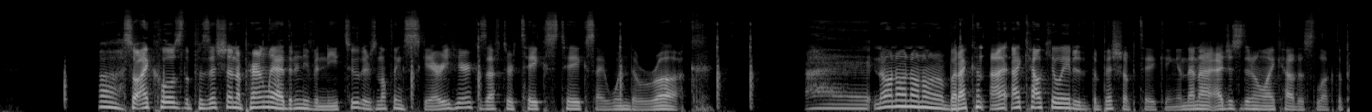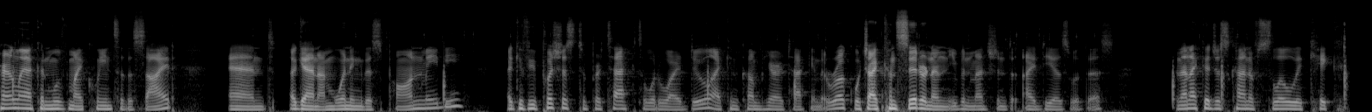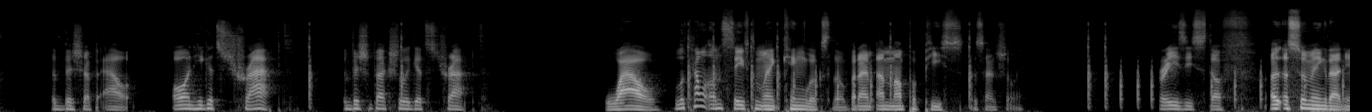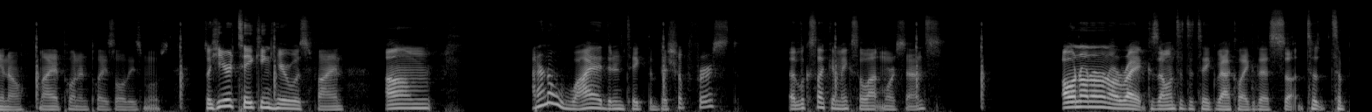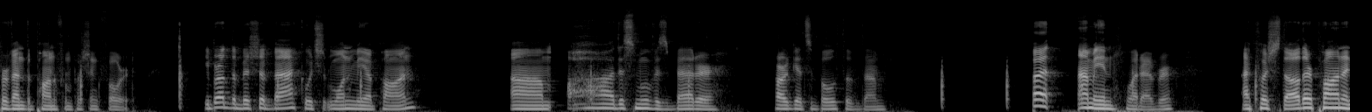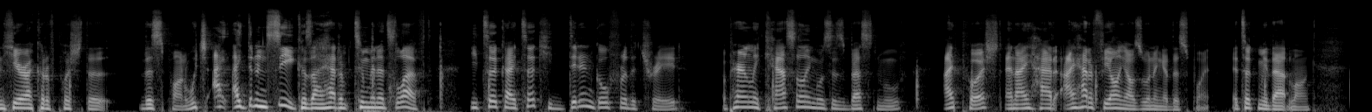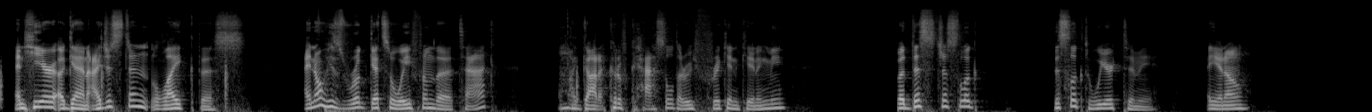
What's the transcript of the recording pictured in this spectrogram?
Uh, so I closed the position. Apparently, I didn't even need to. There's nothing scary here because after takes takes, I win the rook. Right. No, no, no, no, no. But I can I, I calculated the bishop taking, and then I, I just didn't like how this looked. Apparently, I can move my queen to the side, and again, I'm winning this pawn. Maybe like if he pushes to protect, what do I do? I can come here attacking the rook, which I considered and even mentioned ideas with this, and then I could just kind of slowly kick the bishop out. Oh, and he gets trapped. The bishop actually gets trapped. Wow. Look how unsafe my king looks, though. But I'm, I'm up a piece, essentially. Crazy stuff. assuming that, you know, my opponent plays all these moves. So here, taking here was fine. Um, I don't know why I didn't take the bishop first. That looks like it makes a lot more sense. Oh, no, no, no, no right. Because I wanted to take back like this so, to, to prevent the pawn from pushing forward. He brought the bishop back, which won me a pawn. Um, oh, this move is better. Targets both of them. But, I mean, whatever. I pushed the other pawn, and here I could have pushed the this pawn, which I, I didn't see because I had two minutes left. He took, I took, he didn't go for the trade. Apparently, castling was his best move. I pushed, and I had I had a feeling I was winning at this point. It took me that long. And here, again, I just didn't like this. I know his rook gets away from the attack. Oh my god, I could have castled. Are you freaking kidding me? But this just looked this looked weird to me. You know?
